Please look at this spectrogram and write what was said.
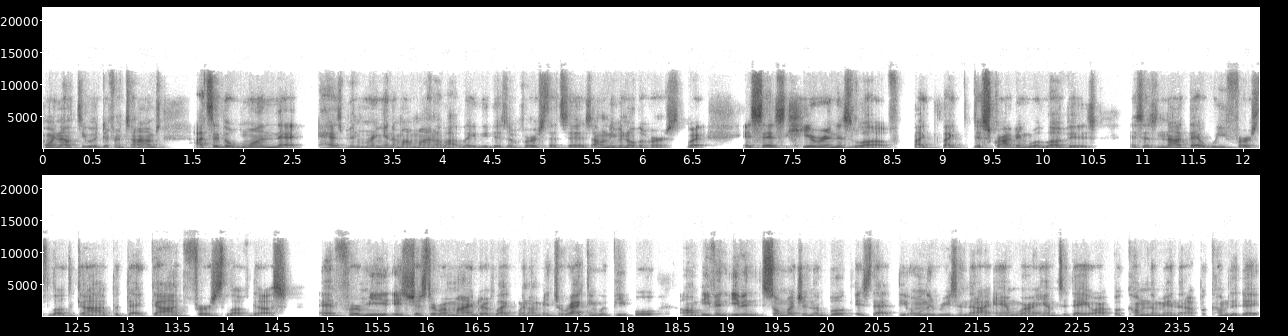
point out to you at different times. I'd say the one that has been ringing in my mind a lot lately. There's a verse that says, I don't even know the verse, but it says, "Herein is love," like like describing what love is. It says, "Not that we first loved God, but that God first loved us." And for me it's just a reminder of like when i'm interacting with people um, even even so much in the book is that the only reason that i am where i am today or i've become the man that i've become today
